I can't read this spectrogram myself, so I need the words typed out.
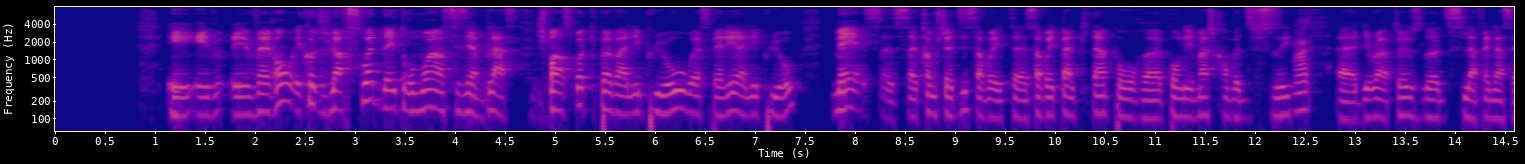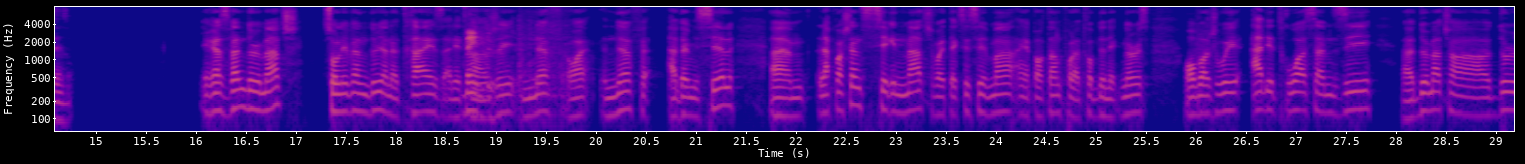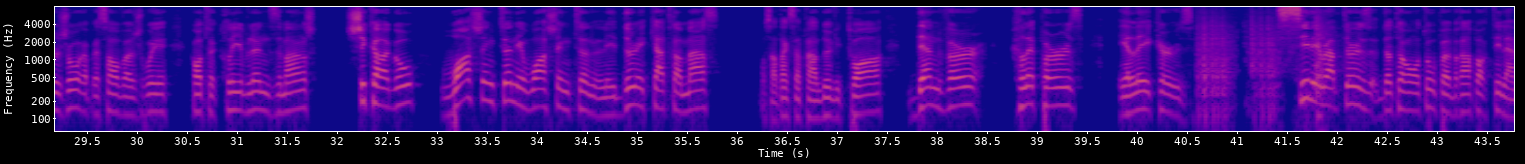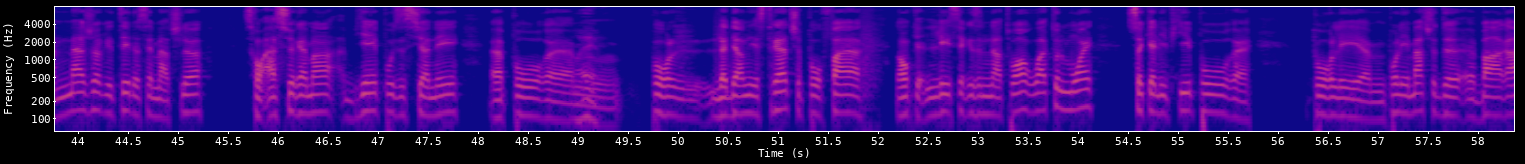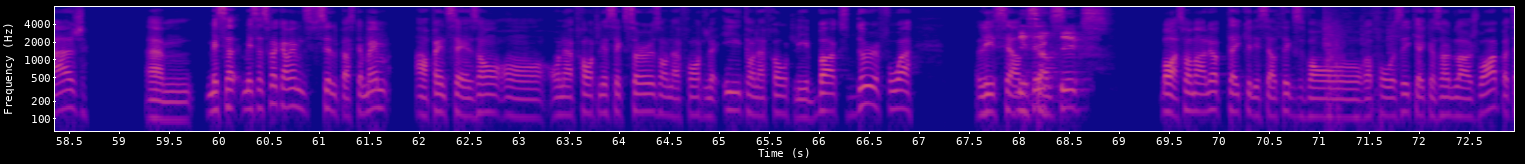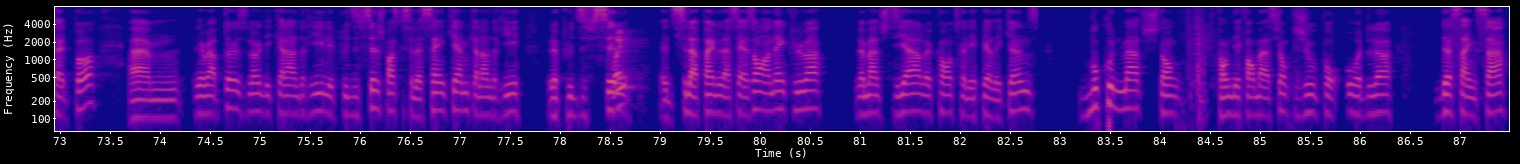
Et, verront, écoute, je leur souhaite d'être au moins en sixième place. Je pense pas qu'ils peuvent aller plus haut ou espérer aller plus haut, mais comme je te dis, ça va être, ça va être palpitant pour, euh, pour les matchs qu'on va diffuser euh, des Raptors d'ici la fin de la saison. Il reste 22 matchs. Sur les 22, il y en a 13 à l'étranger, 9, ouais, 9, à domicile. Euh, la prochaine série de matchs va être excessivement importante pour la troupe de Nick Nurse. On va jouer à Détroit samedi, deux matchs en deux jours. Après ça, on va jouer contre Cleveland dimanche. Chicago, Washington et Washington, les 2 et 4 mars. On s'entend que ça prend deux victoires. Denver, Clippers et Lakers. Si les Raptors de Toronto peuvent remporter la majorité de ces matchs-là, ils seront assurément bien positionnés euh, pour, euh, pour le dernier stretch, pour faire donc les séries éliminatoires ou à tout le moins se qualifier pour pour les, pour les matchs de barrage. mais, ça, mais ça sera quand même difficile parce que même en fin de saison, on, affronte les Sixers, on affronte le Heat, on affronte les Bucks, deux fois les Celtics. Les Celtics. Bon, à ce moment-là, peut-être que les Celtics vont reposer quelques-uns de leurs joueurs, peut-être pas. les Raptors, l'un des calendriers les plus difficiles, je pense que c'est le cinquième calendrier le plus difficile euh, d'ici la fin de la saison, en incluant le match d'hier contre les Pelicans beaucoup de matchs donc, contre des formations qui jouent pour au-delà de 500.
